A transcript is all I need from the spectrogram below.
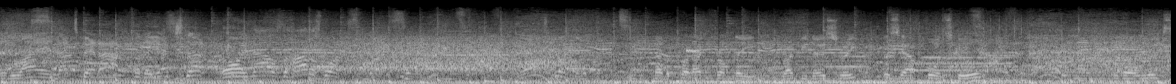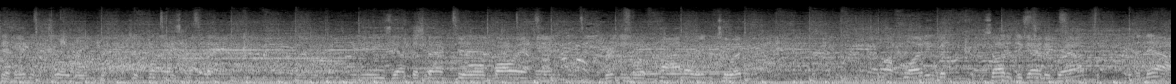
And Lane, that's better for the youngster. Oh, he nails the hardest one. Another product from the rugby nursery, the Southport School. With all weeks ahead until the players come back. He's out the back door, Morahan bringing Ricardo into it. Offloading, but decided to go to ground. And now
